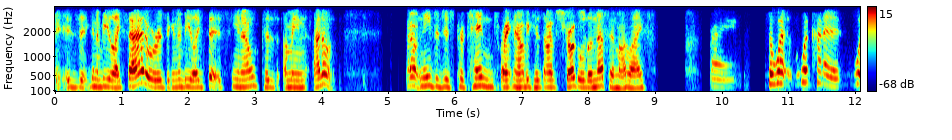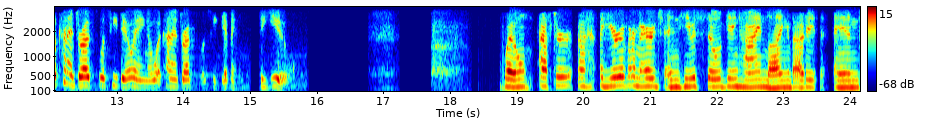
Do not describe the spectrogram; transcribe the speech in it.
is it going to be like that or is it going to be like this? You know, because I mean, I don't, I don't need to just pretend right now because I've struggled enough in my life. Right. So what what kind of what kind of drugs was he doing, and what kind of drugs was he giving to you? Well, after a, a year of our marriage, and he was still getting high and lying about it, and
